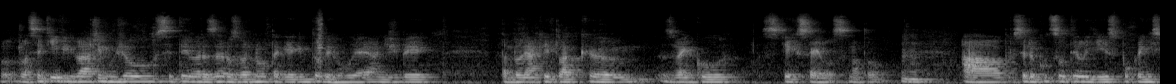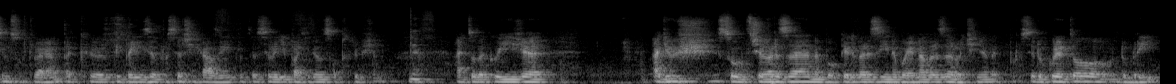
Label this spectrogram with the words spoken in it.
vlastně ti výváři můžou si ty verze rozvrhnout tak, jak jim to vyhovuje, aniž by tam byl nějaký tlak eh, zvenku z těch sales na to. Mm. A prostě dokud jsou ty lidi spokojení s tím softwarem, tak eh, ty peníze prostě přicházejí, protože si lidi platí ten subscription. Yeah. A je to takový, že ať už jsou tři verze, nebo pět verzí, nebo jedna verze ročně, tak prostě dokud je to dobrý,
